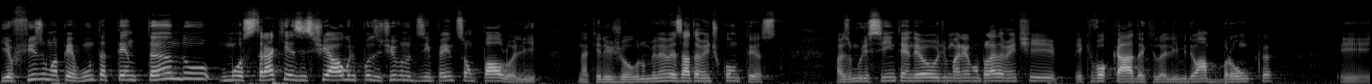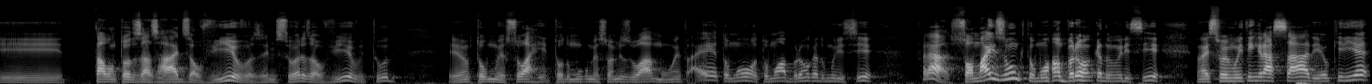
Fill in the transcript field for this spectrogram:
E eu fiz uma pergunta tentando mostrar que existia algo de positivo no desempenho de São Paulo ali, naquele jogo. Não me lembro exatamente o contexto. Mas o Murici entendeu de maneira completamente equivocada aquilo ali, me deu uma bronca. E estavam todas as rádios ao vivo, as emissoras ao vivo e tudo. Eu, começou a, todo mundo começou a me zoar muito. Aí, tomou, tomou uma bronca do Murici. Falei, ah, só mais um que tomou uma bronca do Murici. Mas foi muito engraçado. E eu queria,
